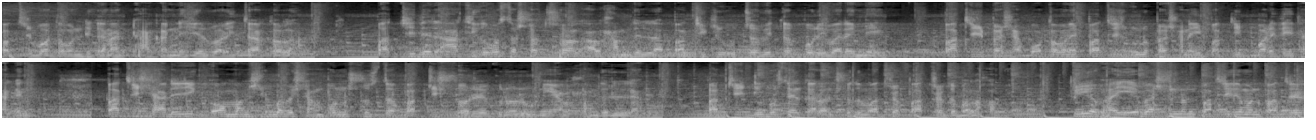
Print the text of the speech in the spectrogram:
পাত্রীর বর্তমান ঠিকানা ঢাকা, নিজের বাড়ি চারতলা। পাত্রীদের আর্থিক অবস্থা সচ্ছল, আলহামদুলিল্লাহ, পাত্রীটি উচ্চবিত্ত পরিবারের মেয়ে। পাত্রীর পেশা। বর্তমানে পাত্রীর কোনো পেশা নেই, পাত্রী বাড়িতেই থাকেন। পাত্রী শারীরিক ও মানসিকভাবে সম্পূর্ণ সুস্থ, পাত্রীর শরীরে কোনো রোগ নেই, আলহামদুলিল্লাহ। পাত্রীর ডিভোর্সের কারণ শুধুমাত্র পাত্রকে বলা হবে। প্রিয় ভাই, এবার শুনুন পাত্রী কেমন পাত্রের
